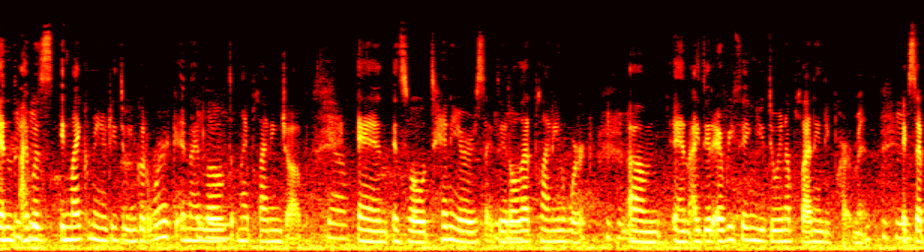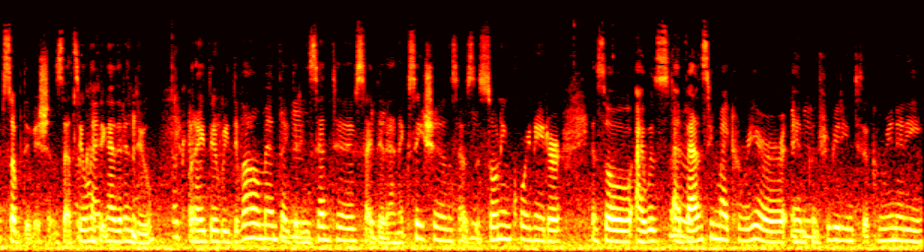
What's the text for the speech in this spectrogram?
and mm-hmm. I was in my community doing good work, and I mm-hmm. loved my planning job. Yeah. And and so ten years I did all mm-hmm. that planning work, mm-hmm. um, and I did everything you do in a planning department, mm-hmm. except subdivisions. That's the okay. only thing I didn't do. okay. But I did redevelopment. I did incentives incentives, I did mm-hmm. annexations, I was the mm-hmm. zoning coordinator. And so I was mm. advancing my career and mm-hmm. contributing to the community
